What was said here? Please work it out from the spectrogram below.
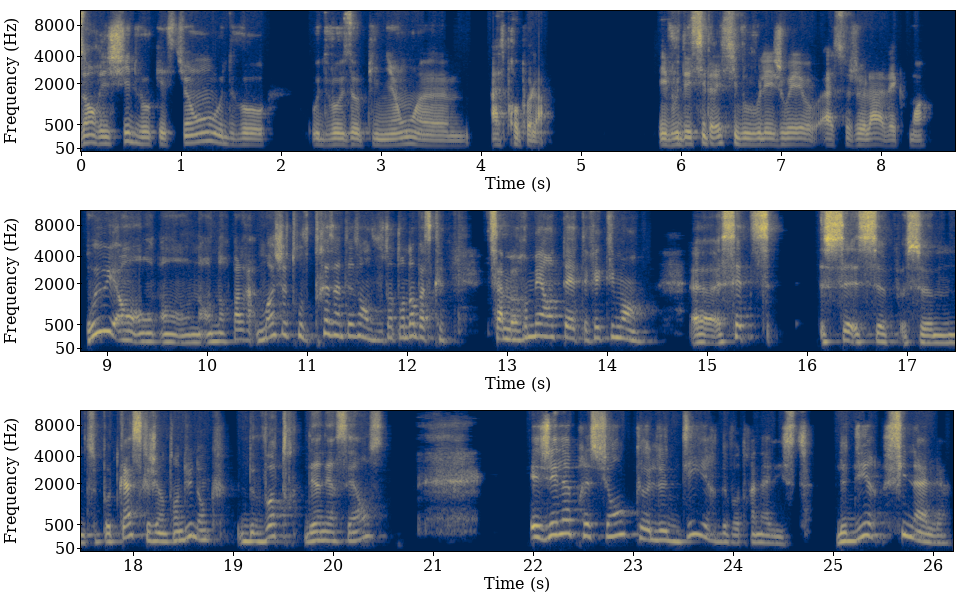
enrichi de vos questions ou de vos, ou de vos opinions euh, à ce propos-là. Et vous déciderez si vous voulez jouer à ce jeu-là avec moi. Oui, oui, on, en reparlera. Moi, je trouve très intéressant en vous entendant parce que ça me remet en tête, effectivement, cette, ce, ce, podcast que j'ai entendu, donc, de votre dernière séance. Et j'ai l'impression que le dire de votre analyste, le dire final,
